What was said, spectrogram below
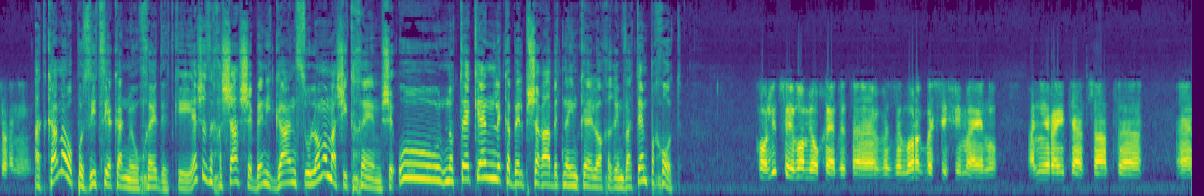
תורניים. עד כמה האופוזיציה כאן מאוחדת? כי יש איזה חשש שבני גנץ הוא לא ממש איתכם, שהוא נוטה כן לקבל פשרה בתנאים כאלו או אחרים, ואתם פחות. קואליציה היא לא מאוחדת, אה, וזה לא רק בסעיפים האלו. אני ראיתי הצעת אה, אה,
